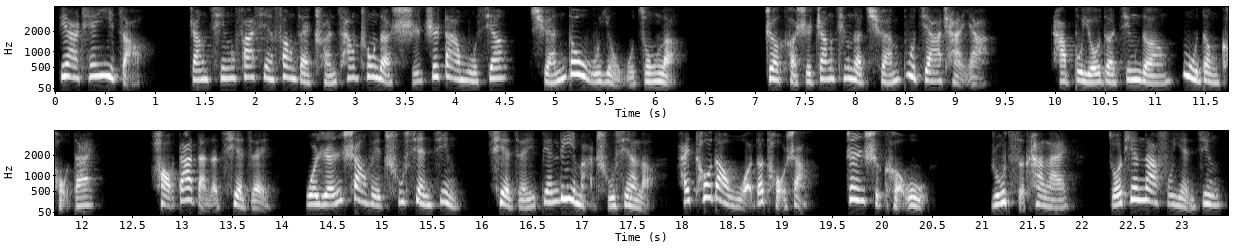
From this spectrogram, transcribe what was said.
第二天一早，张青发现放在船舱中的十只大木箱全都无影无踪了。这可是张青的全部家产呀！他不由得惊得目瞪口呆。好大胆的窃贼！我人尚未出县境，窃贼便立马出现了，还偷到我的头上。真是可恶！如此看来，昨天那副眼镜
